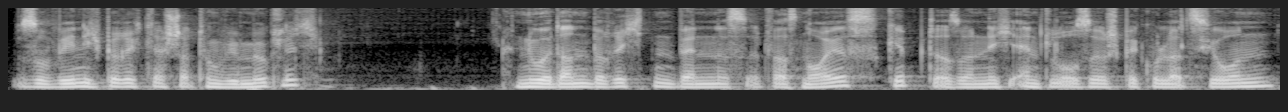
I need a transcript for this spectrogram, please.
So wenig Berichterstattung wie möglich. Nur dann berichten, wenn es etwas Neues gibt, also nicht endlose Spekulationen,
